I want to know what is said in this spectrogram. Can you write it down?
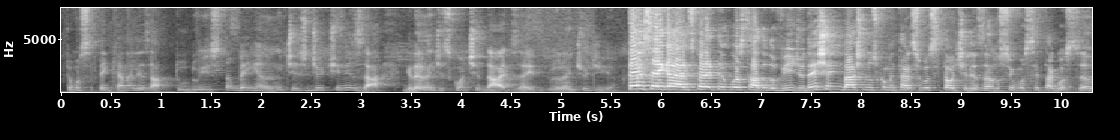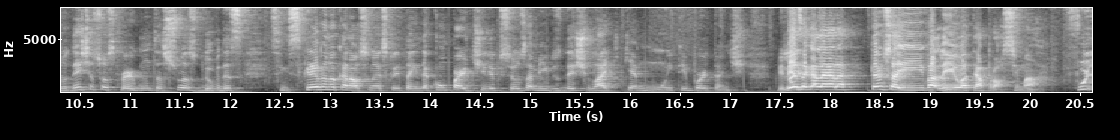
Então você tem que analisar tudo isso também antes de utilizar grandes quantidades aí durante o dia. Então é isso aí, galera. Espero que tenham gostado do vídeo. Deixa aí embaixo nos comentários se você está utilizando, se você está gostando. Deixa suas perguntas, suas dúvidas se Se inscreva no canal se não é inscrito ainda, compartilha com seus amigos, deixa o like que é muito importante. Beleza, galera? galera? Então é isso aí, valeu, até a próxima. Fui!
